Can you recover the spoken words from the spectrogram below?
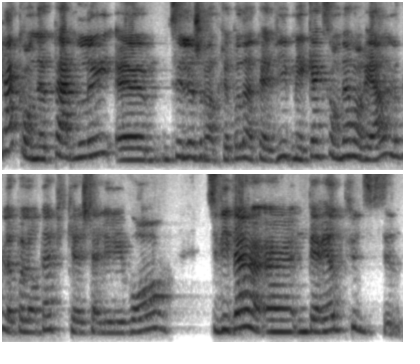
quand on a parlé, euh, tu sais, là, je rentrais pas dans ta vie, mais quand ils sont venus à Montréal, là, il n'y a pas longtemps, puis que je suis allée les voir, tu vivais une période plus difficile.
